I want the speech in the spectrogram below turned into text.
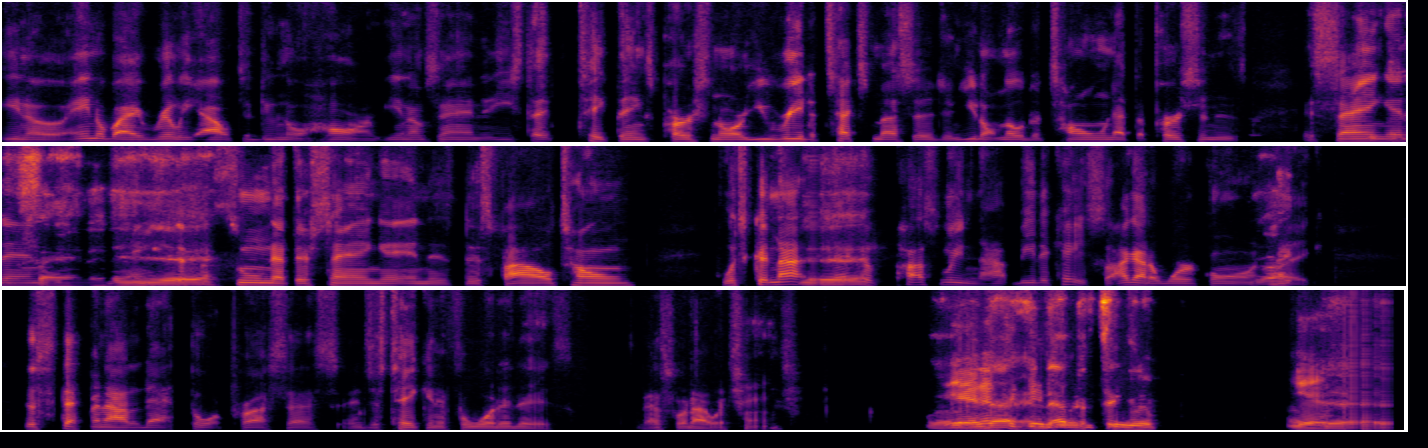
you know, ain't nobody really out to do no harm. You know what I'm saying? And you take take things personal, or you read a text message and you don't know the tone that the person is is saying it in Saying it in, and yeah. assume that they're saying it in this, this foul tone, which could not that Yeah. could possibly not be the case. So I got to work on Right. like just stepping out of that thought process and just taking it for what it is. That's what I would change. Well, Yeah, that's a that, in good that one, too. particular, Yeah. yeah,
